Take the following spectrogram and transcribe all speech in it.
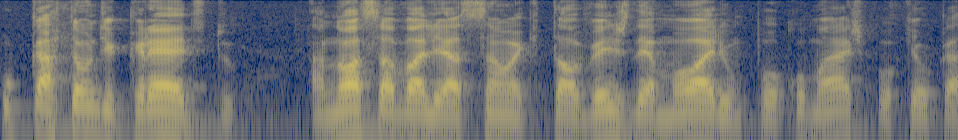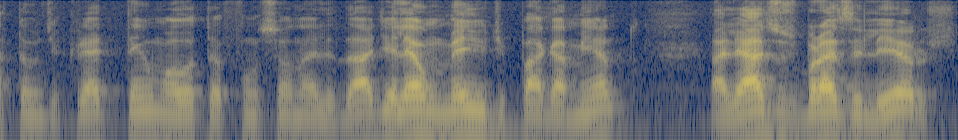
o cartão de crédito, a nossa avaliação é que talvez demore um pouco mais, porque o cartão de crédito tem uma outra funcionalidade, ele é um meio de pagamento. Aliás, os brasileiros,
